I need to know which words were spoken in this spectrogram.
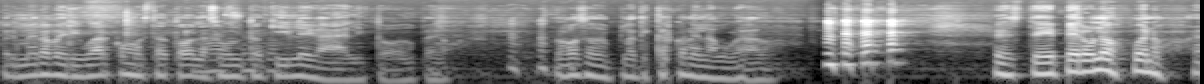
primero averiguar cómo está todo el asunto aquí legal y todo, pero vamos a platicar con el abogado. Este, pero no, bueno, uh,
